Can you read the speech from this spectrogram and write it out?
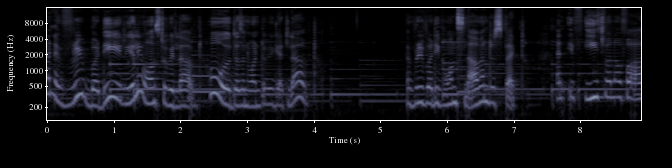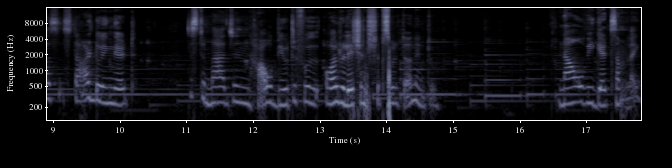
and everybody really wants to be loved. Who doesn't want to be get loved? Everybody wants love and respect. And if each one of us start doing it just imagine how beautiful all relationships will turn into. Now we get some like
